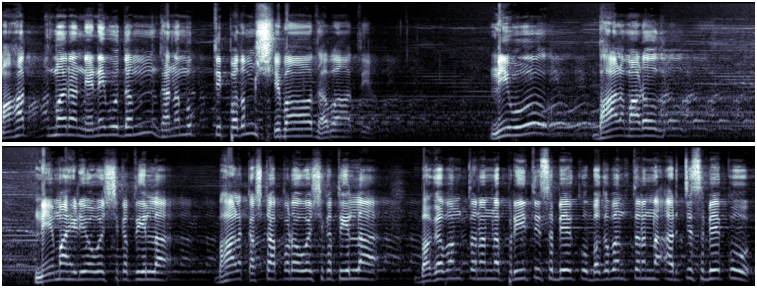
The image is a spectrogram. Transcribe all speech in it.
ಮಹಾತ್ಮರ ನೆನೆವುದಂ ಘನಮುಕ್ತಿ ಪದಂ ಶಿವಾಧವಾತಿ. ನೀವು ಬಹಳ ಮಾಡೋದು, ನೇಮ ಹಿಡಿಯೋ ಅವಶ್ಯಕತೆ ಇಲ್ಲ ಬಹಳ ಕಷ್ಟಪಡೋ ಅವಶ್ಯಕತೆ ಇಲ್ಲ ಭಗವಂತನನ್ನ ಪ್ರೀತಿಸಬೇಕು ಭಗವಂತನನ್ನು ಅರ್ಚಿಸಬೇಕು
